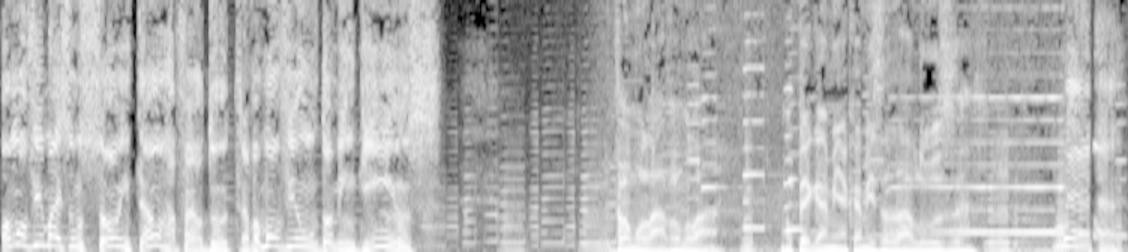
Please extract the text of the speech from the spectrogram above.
Vamos ouvir mais um som então, Rafael Dutra? Vamos ouvir um Dominguinhos? Vamos lá, vamos lá. Vou pegar minha camisa da Lusa. É.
